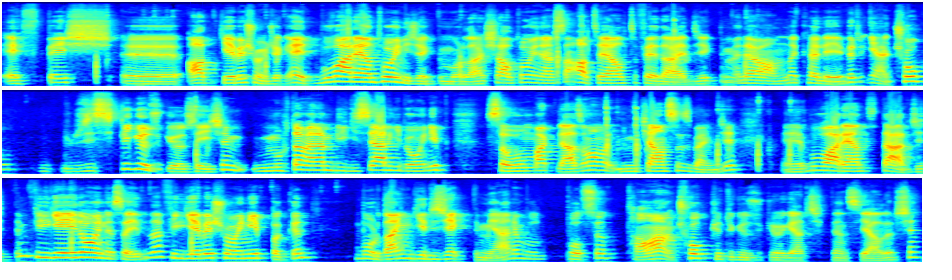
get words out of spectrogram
F5 e, at G5 oynayacak. Evet bu varyantı oynayacaktım bu arada. H6 oynarsa at E6 feda edecektim ve devamında kaleye 1. Yani çok riskli gözüküyorsa için muhtemelen bilgisayar gibi oynayıp savunmak lazım ama imkansız bence. E, bu varyantı tercih ettim. Fil G7 oynasaydı da Fil G5 oynayıp bakın buradan girecektim yani. Bu pozisyon tamamen çok kötü gözüküyor gerçekten siyahlar için.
